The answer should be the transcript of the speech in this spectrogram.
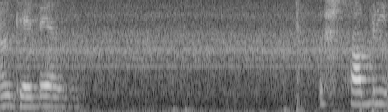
Ama TP yazdım. Öf Sabri.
